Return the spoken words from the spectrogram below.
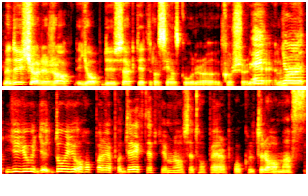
Men du körde rakt jobb. Du sökte inte några scenskolor och kurser och grejer? jag, jo, jo, då hoppade jag på, direkt efter gymnasiet hoppade jag på Kulturamas,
